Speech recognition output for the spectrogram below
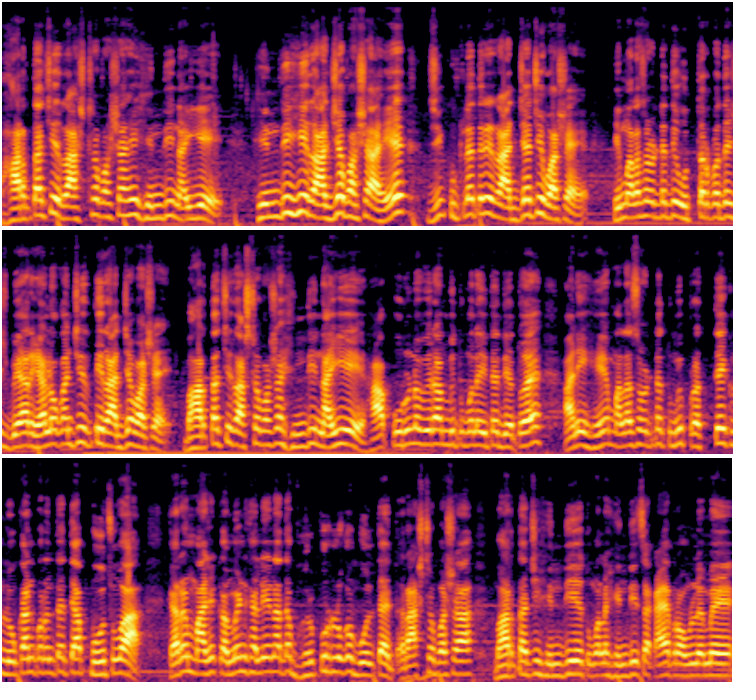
भारताची राष्ट्रभाषा ही हिंदी नाही आहे हिंदी ही राज्यभाषा आहे जी कुठल्या तरी राज्याची भाषा आहे. ही मला असं वाटतं ती उत्तर प्रदेश बिहार ह्या लोकांची ती राज्यभाषा आहे. भारताची राष्ट्रभाषा हिंदी नाही आहे हा पूर्ण विराम मी तुम्हाला इथे आहे आणि हे मला असं वाटतं तुम्ही प्रत्येक लोकांपर्यंत त्या पोहोचवा. कारण माझे कमेंट खाली आहे ना आता भरपूर लोक बोलत आहेत राष्ट्रभाषा भारताची हिंदी आहे तुम्हाला हिंदीचा काय प्रॉब्लेम आहे?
